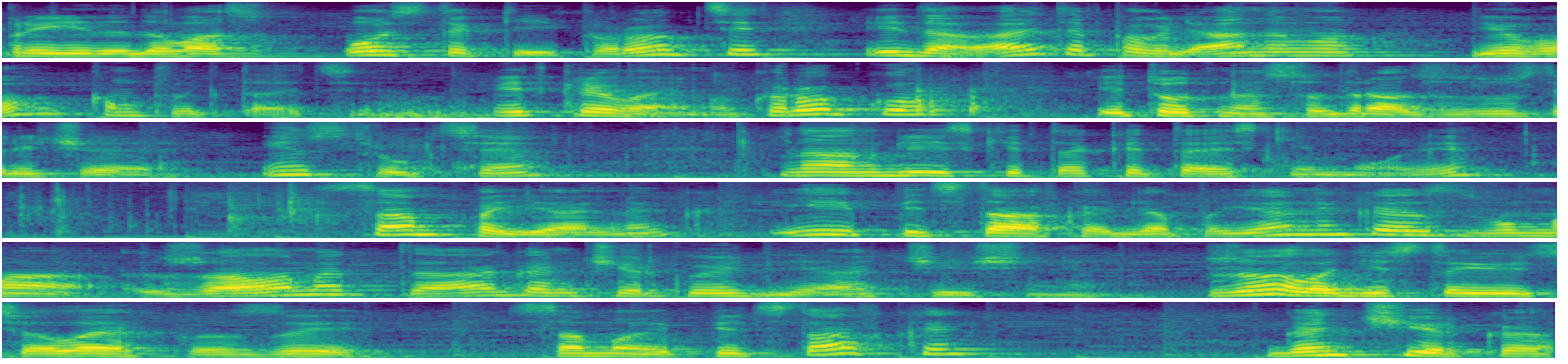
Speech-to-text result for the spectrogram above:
приїде до вас ось такій коробці, і давайте поглянемо його комплектацію. Відкриваємо коробку, і тут нас одразу зустрічає інструкція на англійській та китайській мові. Сам паяльник і підставка для паяльника з двома жалами та ганчіркою для очищення. Жала дістаються легко з самої підставки. Ганчірка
